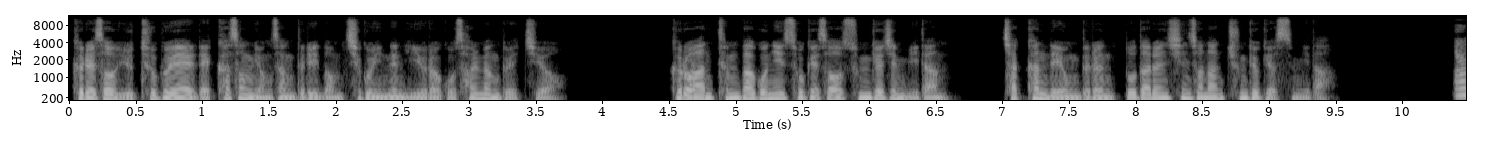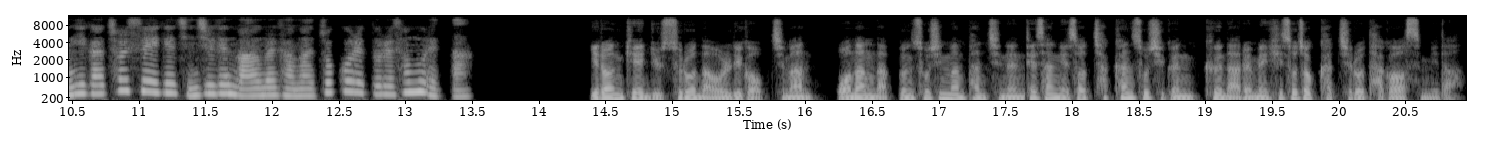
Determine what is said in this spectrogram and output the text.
그래서 유튜브에 레카성 영상들이 넘치고 있는 이유라고 설명도 했지요. 그러한 틈바구니 속에서 숨겨진 미담, 착한 내용들은 또 다른 신선한 충격이었습니다. 영희가 철수에게 진실된 마음을 담아 초콜릿돌을 선물했다. 이런 게 뉴스로 나올 리가 없지만 워낙 나쁜 소식만 판치는 세상에서 착한 소식은 그 나름의 희소적 가치로 다가왔습니다.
